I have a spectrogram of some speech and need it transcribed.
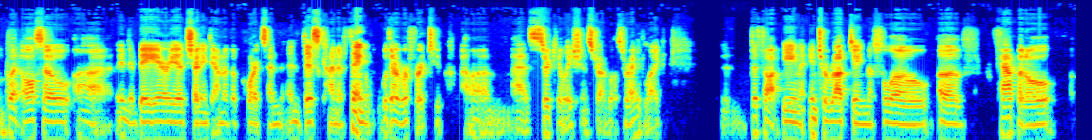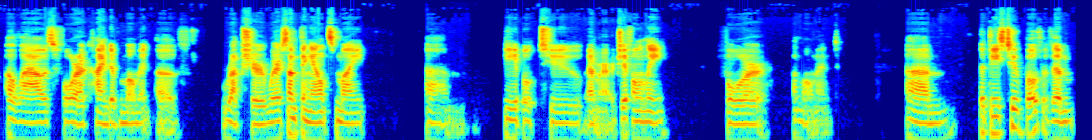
but also uh, in the Bay Area, shutting down of the ports and, and this kind of thing, they're referred to um, as circulation struggles, right? Like the thought being that interrupting the flow of capital allows for a kind of moment of rupture where something else might um, be able to emerge, if only for a moment. Um, but these two, both of them,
